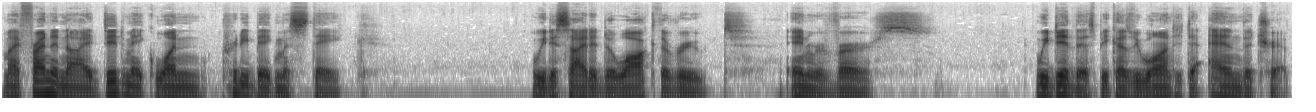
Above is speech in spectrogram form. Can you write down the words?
my friend and I did make one pretty big mistake. We decided to walk the route in reverse. We did this because we wanted to end the trip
